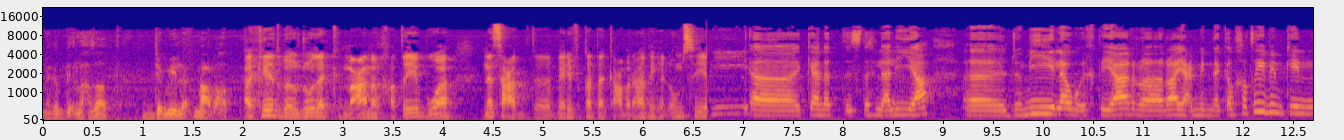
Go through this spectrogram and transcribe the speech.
نقضي لحظات جميلة مع بعض. أكيد بوجودك معنا الخطيب ونسعد برفقتك عبر هذه الامسيه آه، كانت استهلالية آه، جميلة واختيار رائع منك. الخطيب يمكن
